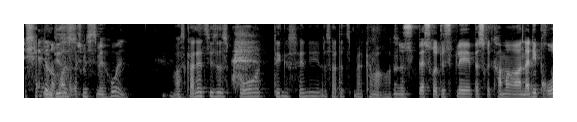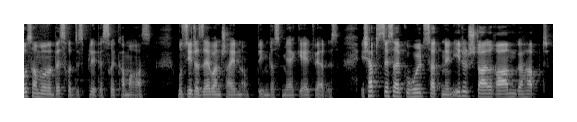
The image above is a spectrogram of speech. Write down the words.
Ich hätte Und noch dieses- was, aber ich müsste mir holen. Was kann jetzt dieses Pro-Dings-Handy? Das hat jetzt mehr Kameras. Das bessere Display, bessere Kamera. Na, die Pros haben aber bessere Display, bessere Kameras. Muss jeder selber entscheiden, ob dem das mehr Geld wert ist. Ich habe es deshalb geholt, es hat einen Edelstahlrahmen gehabt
